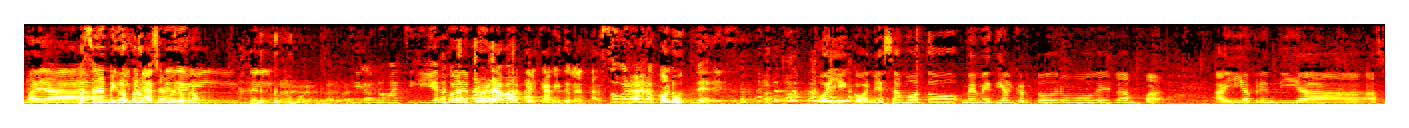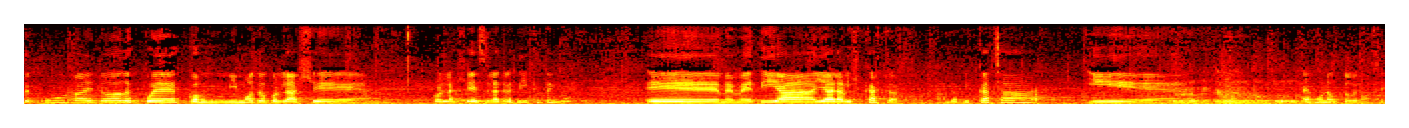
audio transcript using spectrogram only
Vaya. Pasen el micrófono, pasen el micrófono. Del, del grupo. Chiquillas, con el programa porque el capítulo está súper bueno con ustedes. Oye, con esa moto me metí al cartódromo de Lampa. Ahí aprendí a hacer curvas y todo. Después con mi moto, con la G, con la GS, la 310 que tengo, eh, me metí a, ya a la Vizcacha. A las Vizcachas y... eh, es un autódromo, sí.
